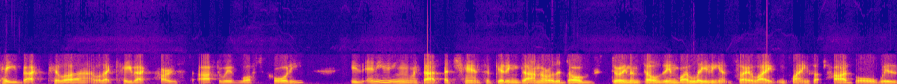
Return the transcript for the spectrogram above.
key back pillar or that key back post after we've lost Cordy. Is anything like that a chance of getting done, or are the dogs doing themselves in by leaving it so late and playing such hardball with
